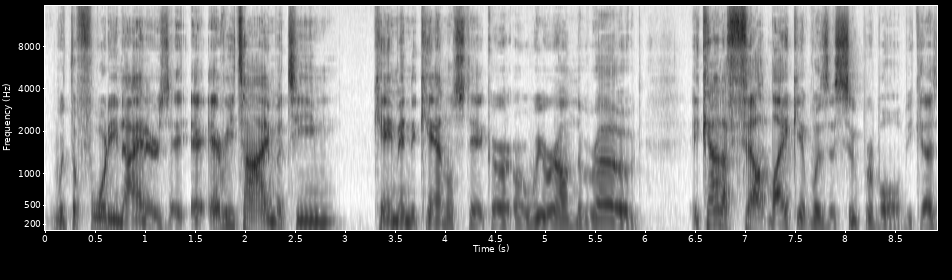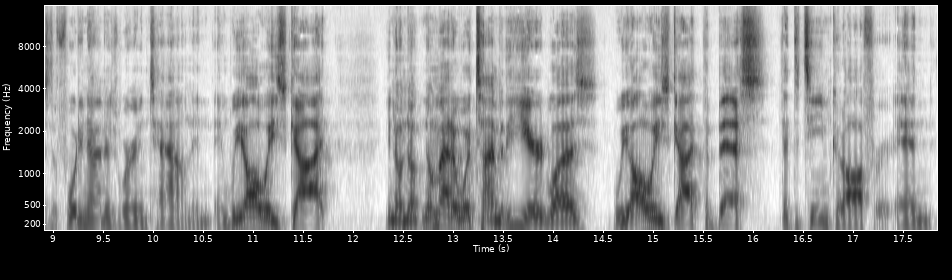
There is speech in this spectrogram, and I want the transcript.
with the 49ers, every time a team came into Candlestick or, or we were on the road, it kind of felt like it was a Super Bowl because the 49ers were in town. And, and we always got, you know, no, no matter what time of the year it was, we always got the best that the team could offer. And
